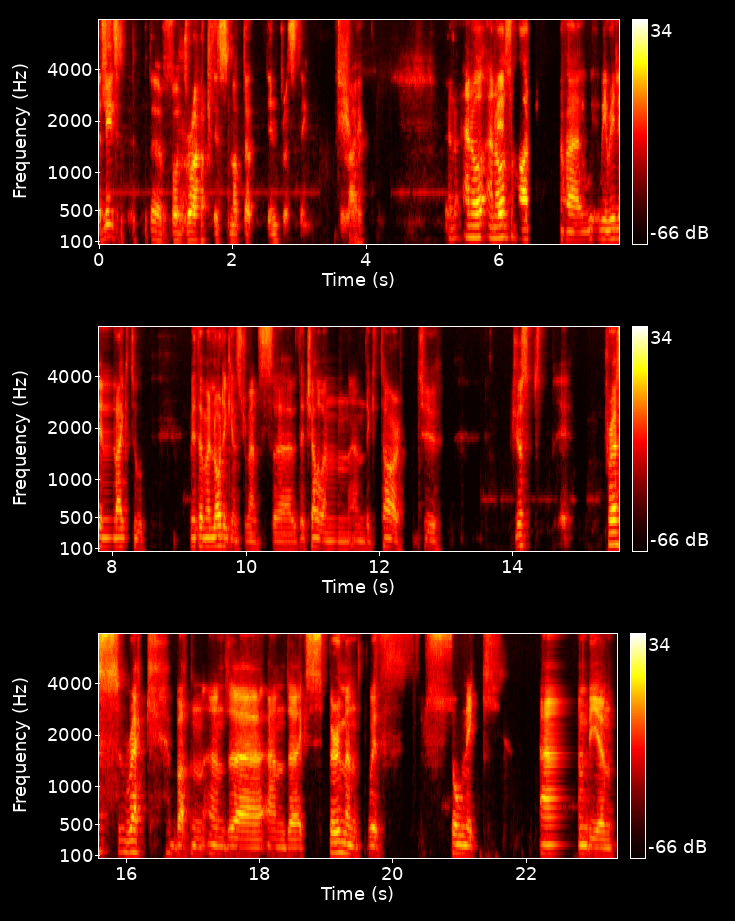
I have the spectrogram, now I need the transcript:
at least the, for Drott, it's not that interesting to sure. And and, and also uh, we, we really like to with the melodic instruments, uh, the cello and, and the guitar, to just press rec button and uh, and uh, experiment with sonic ambient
